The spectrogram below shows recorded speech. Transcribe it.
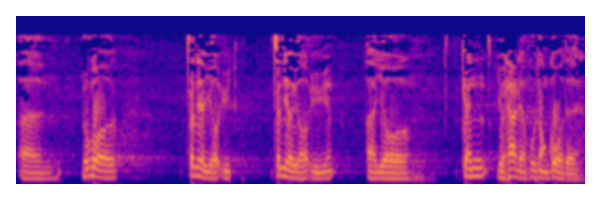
呃，如果真的有与真的有与呃有跟犹太人互动过的，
